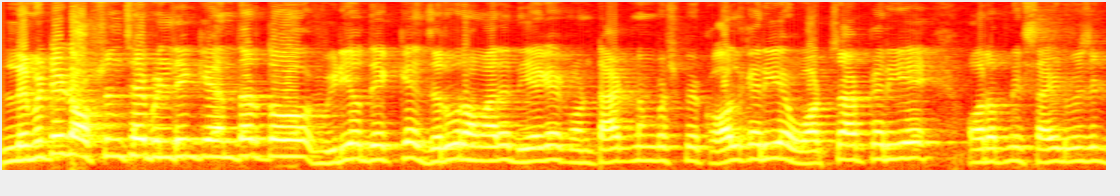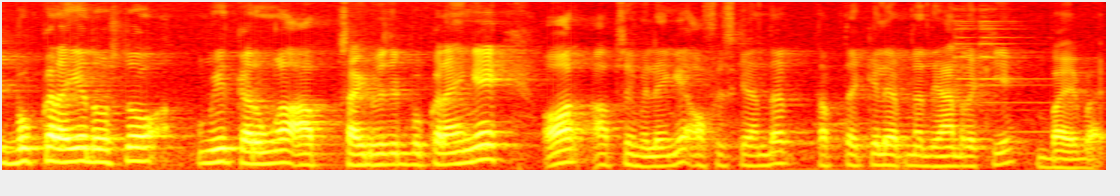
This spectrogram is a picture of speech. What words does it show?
लिमिटेड ऑप्शन है बिल्डिंग के अंदर तो वीडियो देख के ज़रूर हमारे दिए गए कॉन्टैक्ट नंबर्स पे कॉल करिए व्हाट्सएप करिए और अपनी साइट विज़िट बुक कराइए दोस्तों। उम्मीद करूँगा आप साइट विज़िट बुक कराएँगे और आपसे मिलेंगे ऑफ़िस के अंदर। तब तक के लिए अपना ध्यान रखिए। बाय बाय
